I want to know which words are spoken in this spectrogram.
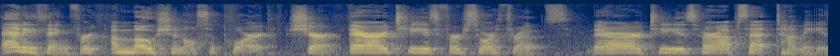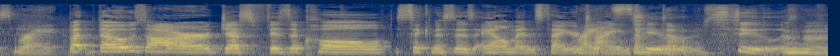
anything for emotional support. Sure, there are teas for sore throats there are teas for upset tummies. Right. But those are just physical sicknesses, ailments that you're right. trying Symptoms. to soothe. Mm-hmm.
